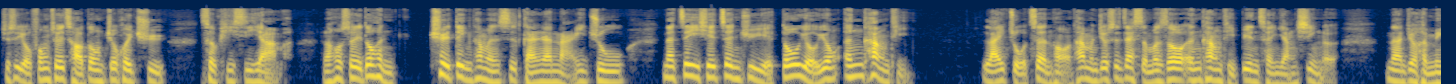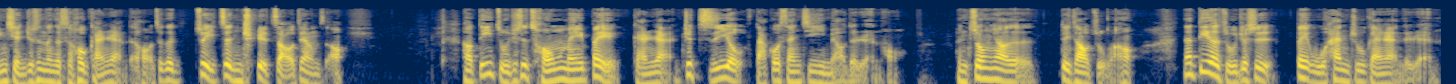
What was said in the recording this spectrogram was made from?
就是有风吹草动就会去测 PCR 嘛，然后所以都很确定他们是感染哪一株，那这一些证据也都有用 N 抗体来佐证哦，他们就是在什么时候 N 抗体变成阳性了，那就很明显就是那个时候感染的哦，这个最正确凿这样子哦。好，第一组就是从没被感染，就只有打过三剂疫苗的人哦，很重要的对照组嘛哦。那第二组就是被武汉株感染的人。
